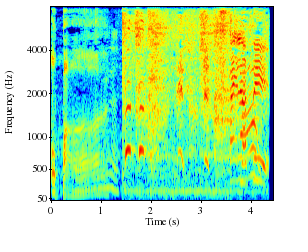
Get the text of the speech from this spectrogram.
โอป้าไปแล้ว นัตตี้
